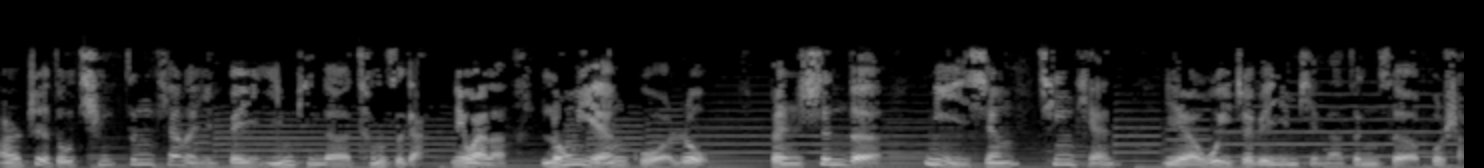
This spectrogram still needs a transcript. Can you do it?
而这都添增添了一杯饮品的层次感。另外呢，龙眼果肉本身的蜜香清甜，也为这杯饮品呢增色不少。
